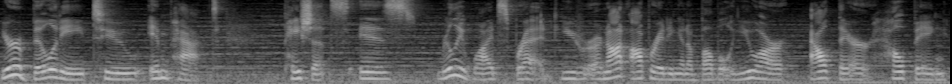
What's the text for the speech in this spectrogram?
your ability to impact patients is really widespread. You are not operating in a bubble. You are out there helping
